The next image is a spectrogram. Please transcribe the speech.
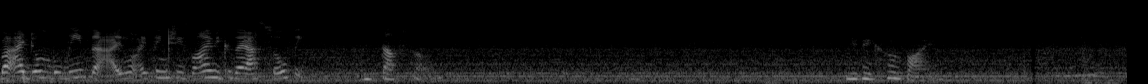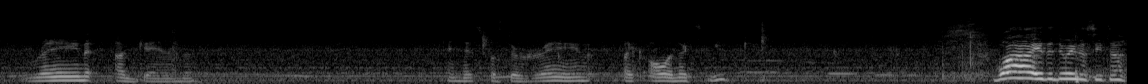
But I don't believe that. I don't. I think she's lying because I asked Sophie and stuff. So. You think who's lying? Rain again. And it's supposed to rain like all of next week. Why is it doing this, Sita?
